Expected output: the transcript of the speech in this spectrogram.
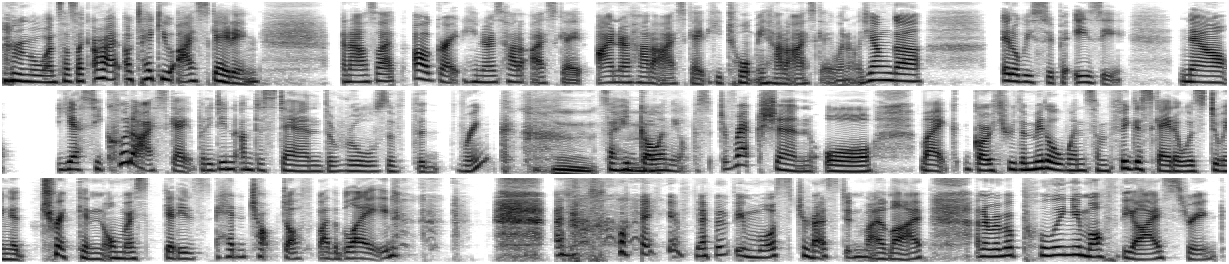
I remember once I was like, all right, I'll take you ice skating. And I was like, oh, great. He knows how to ice skate. I know how to ice skate. He taught me how to ice skate when I was younger. It'll be super easy. Now, yes, he could ice skate, but he didn't understand the rules of the rink. Mm. so he'd mm. go in the opposite direction or like go through the middle when some figure skater was doing a trick and almost get his head chopped off by the blade. And I have never been more stressed in my life. And I remember pulling him off the ice rink,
